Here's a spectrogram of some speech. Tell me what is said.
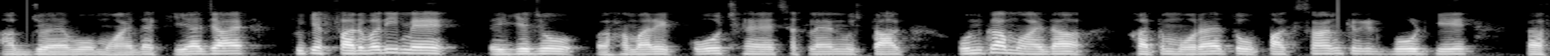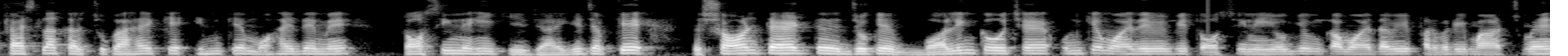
अब जो है वो माहा किया जाए। क्योंकि फरवरी में ये जो हमारे कोच हैं सकलैन मुश्ताक, उनका माहा ख़त्म हो रहा है तो पाकिस्तान क्रिकेट बोर्ड ये फैसला कर चुका है कि इनके माहे में तोसी नहीं की जाएगी। जबकि शॉन टेट, जो कि बॉलिंग कोच हैं, उनके माहे में भी तोसी नहीं होगी, उनका माहा भी फरवरी, मार्च में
